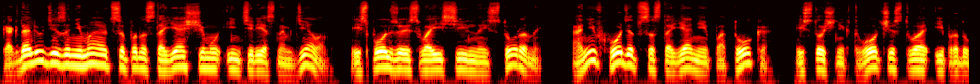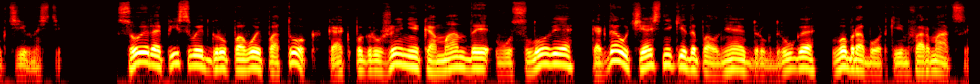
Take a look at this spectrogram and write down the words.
Когда люди занимаются по-настоящему интересным делом, используя свои сильные стороны, они входят в состояние потока, источник творчества и продуктивности. Сойер описывает групповой поток как погружение команды в условия, когда участники дополняют друг друга в обработке информации.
